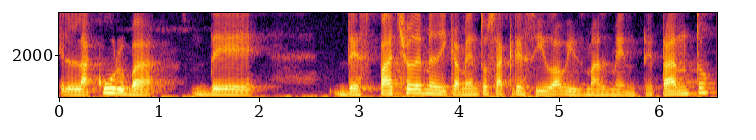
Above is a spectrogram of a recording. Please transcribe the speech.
la curva de despacho de medicamentos ha crecido abismalmente, tanto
